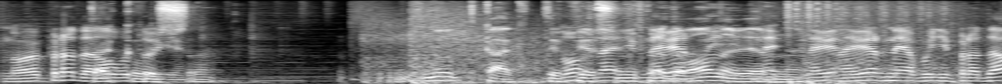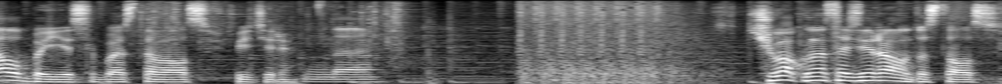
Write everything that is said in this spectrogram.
Ну, я продал так в итоге. вышло. Ну как, ты Ну, на- не продавал, наверное, наверное. на- наверное, я бы не продал бы, если бы оставался в Питере. Да. Чувак, у нас один раунд остался.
